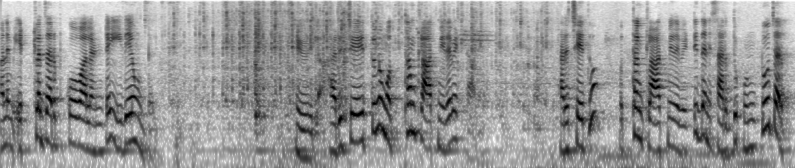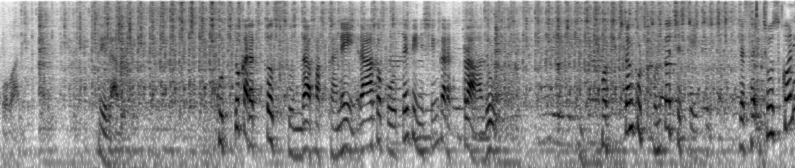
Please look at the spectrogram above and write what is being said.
మనం ఎట్లా జరుపుకోవాలంటే ఇదే ఉంటుంది. ఇలా అరిచేతును మొత్తం క్లాత్ మీద పెట్టాలి. అరిచేతు మొత్తం క్లాత్ మీద పెట్టి దాన్ని సర్దుకుంటూ జరుపుకోవాలి. ఇలా. కుట్టు కరెక్ట్ వస్తుందా పక్కనే? రాకపోతే ఫినిషింగ్ కరెక్ట్ రాదు. మొత్తం కుట్టుకుంటూ వచ్చేస్తాయి ఇప్పుడు. ఇట్లా స- చూసుకొని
